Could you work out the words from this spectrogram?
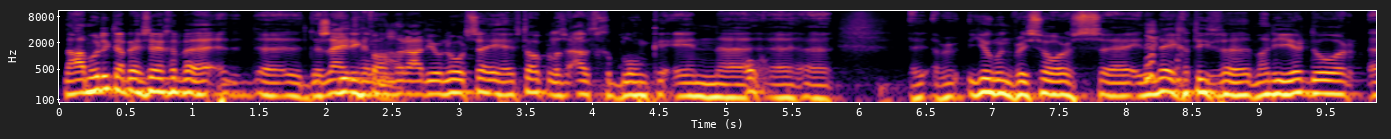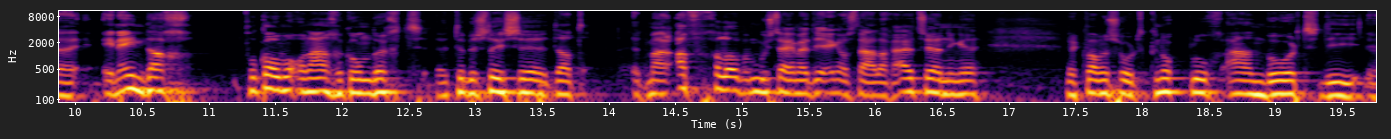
Nou, moet ik daarbij zeggen, we, de, de leiding van. Radio Noordzee heeft ook wel eens uitgeblonken in eh, eh, eh, eh, human resource in een negatieve manier. Door eh, in één dag volkomen onaangekondigd te beslissen dat het maar afgelopen moest zijn met die Engelstalige uitzendingen. Er kwam een soort knokploeg aan boord die, eh,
